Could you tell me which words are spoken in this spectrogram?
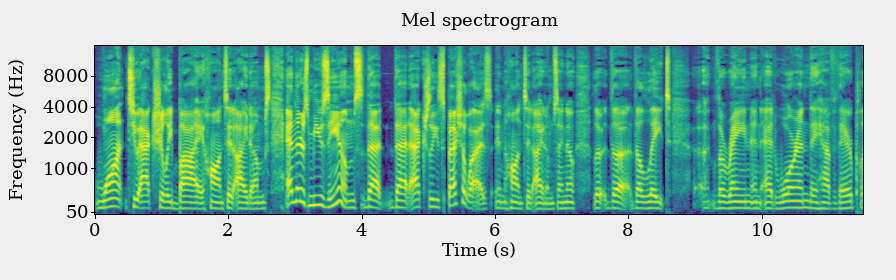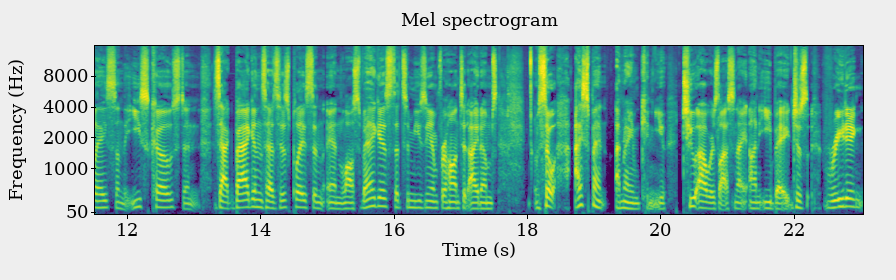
want to actually buy haunted items. And there's museums that that actually specialize in haunted items. I know the the, the late uh, Lorraine and Ed Warren, they have their place on the East Coast, and Zak Bagans has his place in, in Las Vegas. That's a museum for haunted items. So I spent, I'm not even kidding you, two hours last night on eBay just reading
